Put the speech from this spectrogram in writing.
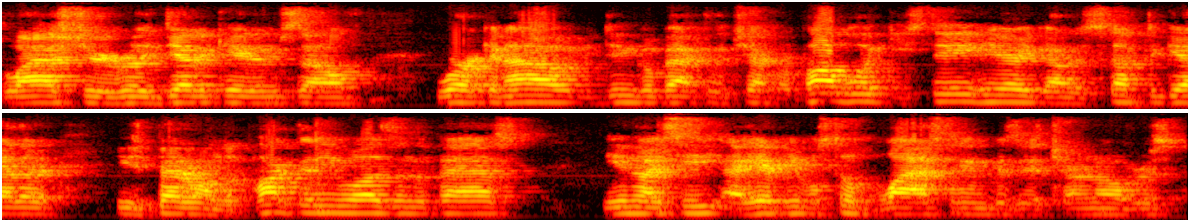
last year, really dedicated himself, working out. He didn't go back to the Czech Republic. He stayed here. He got his stuff together. He's better on the puck than he was in the past. You know, I see, I hear people still blasting him because of his turnovers.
